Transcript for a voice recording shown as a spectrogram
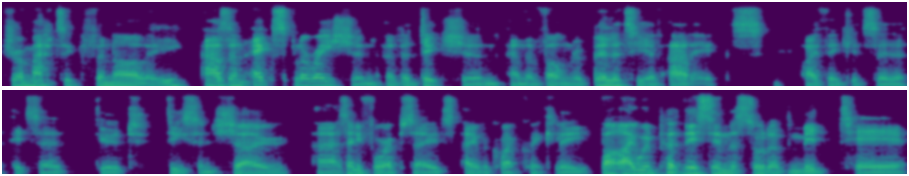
dramatic finale as an exploration of addiction and the vulnerability of addicts. I think it's a it's a good, decent show. Uh, it's only four episodes, over quite quickly. But I would put this in the sort of mid-tier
